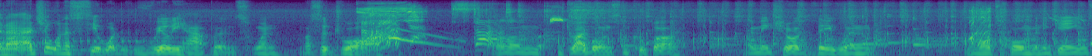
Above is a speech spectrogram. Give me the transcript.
And I actually want to see what really happens when that's a draw um, Dry Bones and Koopa. I made sure they win multiple mini games.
